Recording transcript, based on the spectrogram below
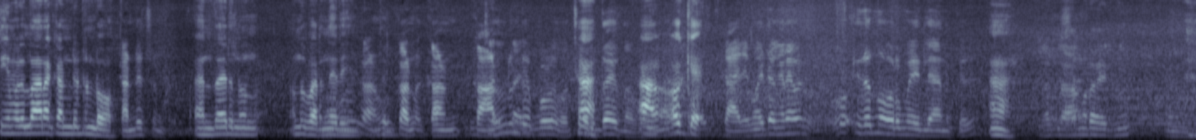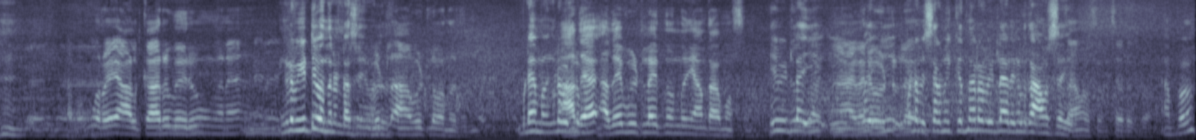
സീമലുല്ലാനെ കണ്ടിട്ടുണ്ടോ? കണ്ടിട്ടുണ്ട്. എന്തായിരുന്നു ഒന്ന് പറഞ്ഞു പറഞ്ഞേരി. ഓക്കെ. കാര്യമായിട്ട് അങ്ങനെ ഇതൊന്നും ഓർമ്മയില്ല എനിക്ക്. അപ്പൊ കുറെ ആൾക്കാർ വരും ഇങ്ങനെ. നിങ്ങളുടെ വീട്ടിൽ വന്നിട്ടുണ്ടോ സീമൽ വീട്ടിൽ ആ വീട്ടിൽ വന്നിട്ടുണ്ട്. ഇവിടെ നിങ്ങളുടെ അതേ അതേ വീട്ടിലായിരുന്നു ഞാൻ താമസം. ഈ വീട്ടിലെ ഈ ഈ- ഈ ഇവിടെ വിശ്രമിക്കുന്നവരുടെ വീട്ടിലാണ് നിങ്ങൾ താമസിച്ചത്? താമസം ചെറുപ്പം. അപ്പോൾ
